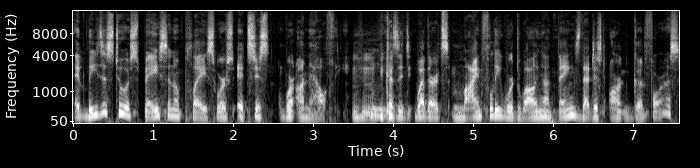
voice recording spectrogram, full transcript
it leads us to a space and a place where it's just we're unhealthy mm-hmm. Mm-hmm. because it's whether it's mindfully we're dwelling on things that just aren't good for us.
